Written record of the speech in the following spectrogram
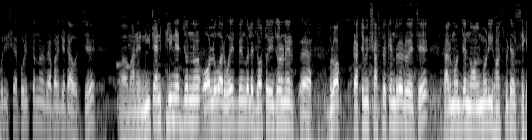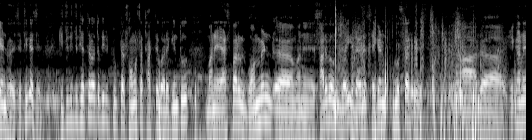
পরিষ্কার, পরিচ্ছন্নর ব্যাপারে যেটা হচ্ছে মানে নিট অ্যান্ড ক্লিনের জন্য অল ওভার ওয়েস্ট বেঙ্গলে যত এই ধরনের ব্লক প্রাথমিক স্বাস্থ্যকেন্দ্র রয়েছে, তার মধ্যে নলমড়ি হসপিটাল সেকেন্ড হয়েছে, ঠিক আছে? কিছু কিছু ক্ষেত্রে হয়তো কিছু টুকটাক সমস্যা থাকতে পারে, কিন্তু মানে অ্যাজ পার গভর্নমেন্ট মানে সার্ভে অনুযায়ী এটা এখানে সেকেন্ড পুরস্কার পেয়েছে। আর এখানে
